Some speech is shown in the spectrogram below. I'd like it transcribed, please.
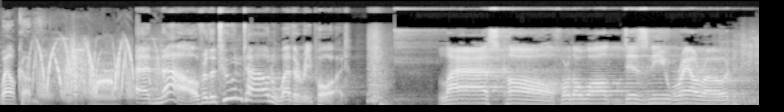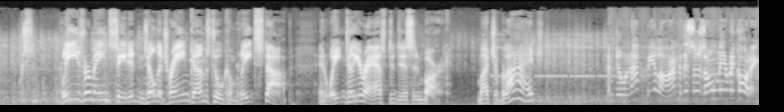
welcome. And now for the Toontown Weather Report. Last call for the Walt Disney Railroad. Please remain seated until the train comes to a complete stop, and wait until you're asked to disembark. Much obliged. And do not be alarmed, this is only a recording.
